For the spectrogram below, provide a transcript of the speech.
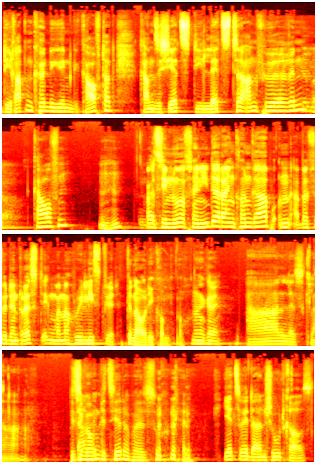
die Rattenkönigin gekauft hat, kann sich jetzt die letzte Anführerin kaufen. als sie nur auf der Niederrhein-Con gab und aber für den Rest irgendwann noch released wird. genau, die kommt noch. Okay. Alles klar. Bisschen David. kompliziert, aber ist okay. Jetzt wird da ein Schuh draus.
